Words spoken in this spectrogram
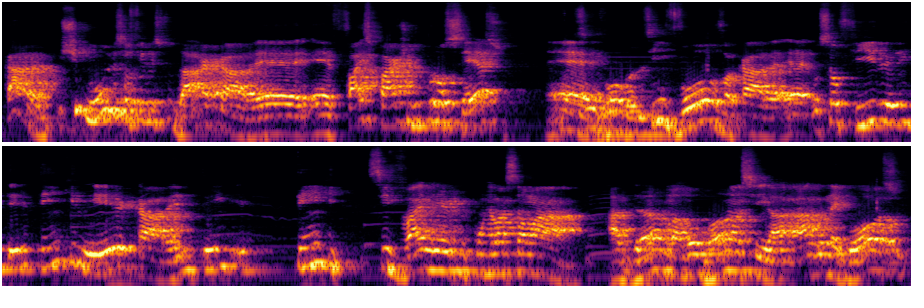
cara, estimule o seu filho a estudar, cara. É, é, faz parte do processo. É, Se envolva, né? se envolva, cara. É, o seu filho, ele, ele tem que ler, cara. Ele tem, ele tem que. Se vai ler com relação a, a drama, romance, a agronegócio,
